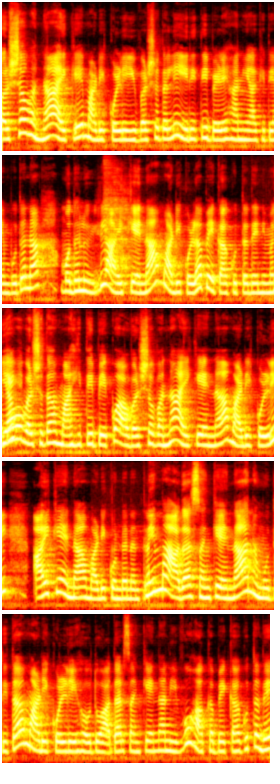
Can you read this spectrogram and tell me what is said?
ವರ್ಷವನ್ನು ಆಯ್ಕೆ ಮಾಡಿಕೊಳ್ಳಿ. ಈ ವರ್ಷದಲ್ಲಿ ಈ ರೀತಿ ಬೆಳೆ ಹಾನಿಯಾಗಿದೆ ಎಂಬುದನ್ನು ಮೊದಲು ಇಲ್ಲಿ ಆಯ್ಕೆಯನ್ನು ಮಾಡಿಕೊಳ್ಳಬೇಕಾಗುತ್ತದೆ. ನಿಮಗೆ ಯಾವ ವರ್ಷದ ಮಾಹಿತಿ ಬೇಕೋ ಆ ವರ್ಷವನ್ನು ಆಯ್ಕೆಯನ್ನು ಮಾಡಿಕೊಳ್ಳಿ. ಆಯ್ಕೆಯನ್ನು ಮಾಡಿಕೊಂಡ ನಂತರ ನಿಮ್ಮ ಆಧಾರ್ ಸಂಖ್ಯೆಯನ್ನು ನಮೂದಿತ ಮಾಡಿಕೊಳ್ಳಿ. ಹೌದು. ಆಧಾರ್ ಸಂಖ್ಯೆಯನ್ನು ನೀವು ಹಾಕಬೇಕಾಗುತ್ತದೆ.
